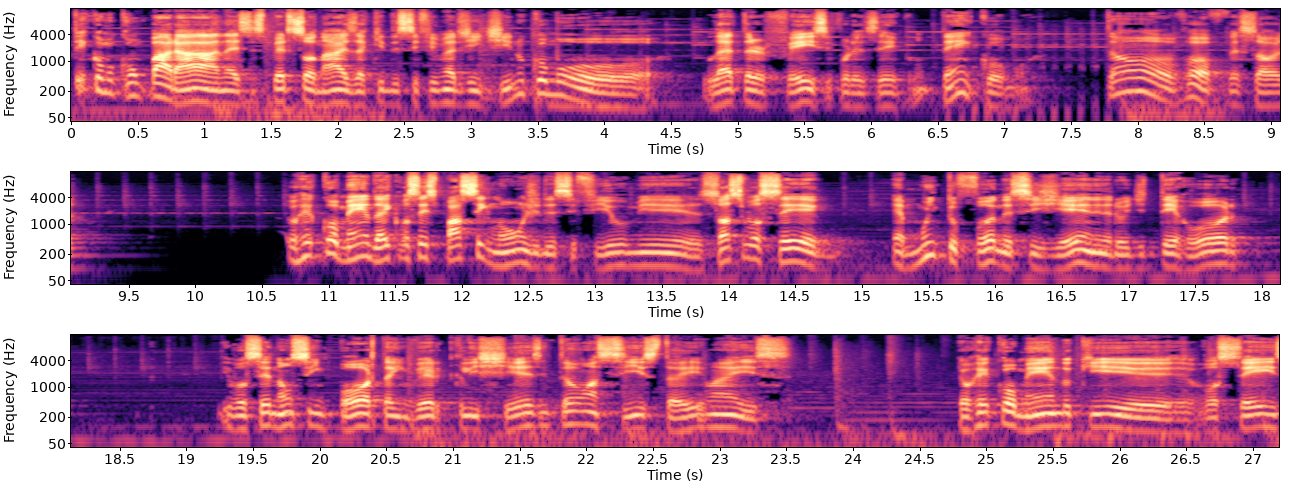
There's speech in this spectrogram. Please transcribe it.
Tem como comparar né, esses personagens aqui desse filme argentino como Letterface, por exemplo. Não tem como. Então, pessoal, eu recomendo aí que vocês passem longe desse filme. Só se você é muito fã desse gênero de terror e você não se importa em ver clichês, então assista aí, mas eu recomendo que vocês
